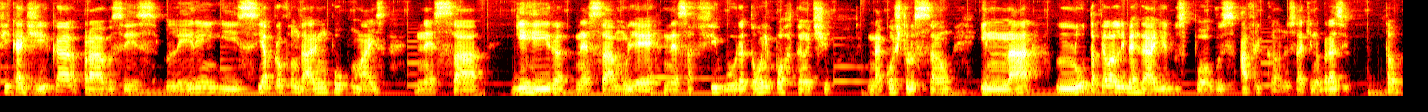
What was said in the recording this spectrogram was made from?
fica a dica para vocês lerem e se aprofundarem um pouco mais nessa guerreira, nessa mulher, nessa figura tão importante na construção e na luta pela liberdade dos povos africanos aqui no Brasil. Então,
